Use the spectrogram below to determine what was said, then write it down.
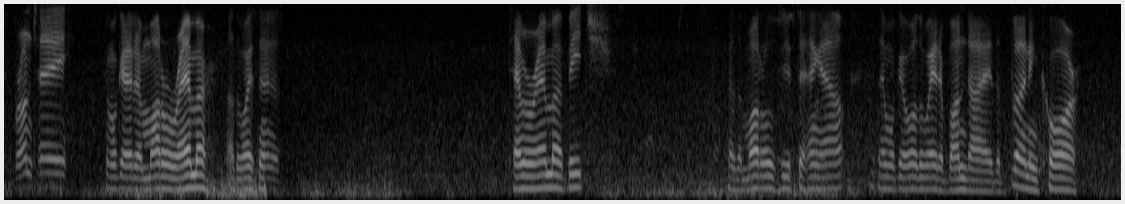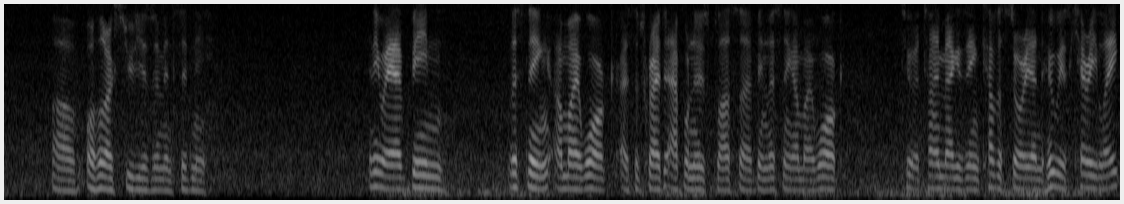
to Bronte, and we'll go to Modelrama, otherwise known as Tamarama Beach, where the models used to hang out. Then we'll go all the way to Bondi, the burning core of Orthodox Judaism in Sydney. Anyway, I've been listening on my walk. I subscribe to Apple News Plus. I've been listening on my walk to a Time magazine cover story on who is Kari Lake,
